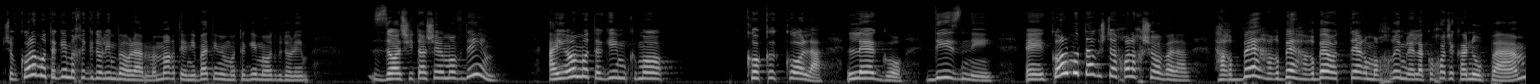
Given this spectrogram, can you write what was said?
עכשיו, כל המותגים הכי גדולים בעולם, אמרתי, אני באתי ממותגים מאוד גדולים, זו השיטה שהם עובדים. היום מותגים כמו קוקה קולה, לגו, דיסני, אה, כל מותג שאתה יכול לחשוב עליו, הרבה הרבה הרבה יותר מוכרים ללקוחות שקנו פעם,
